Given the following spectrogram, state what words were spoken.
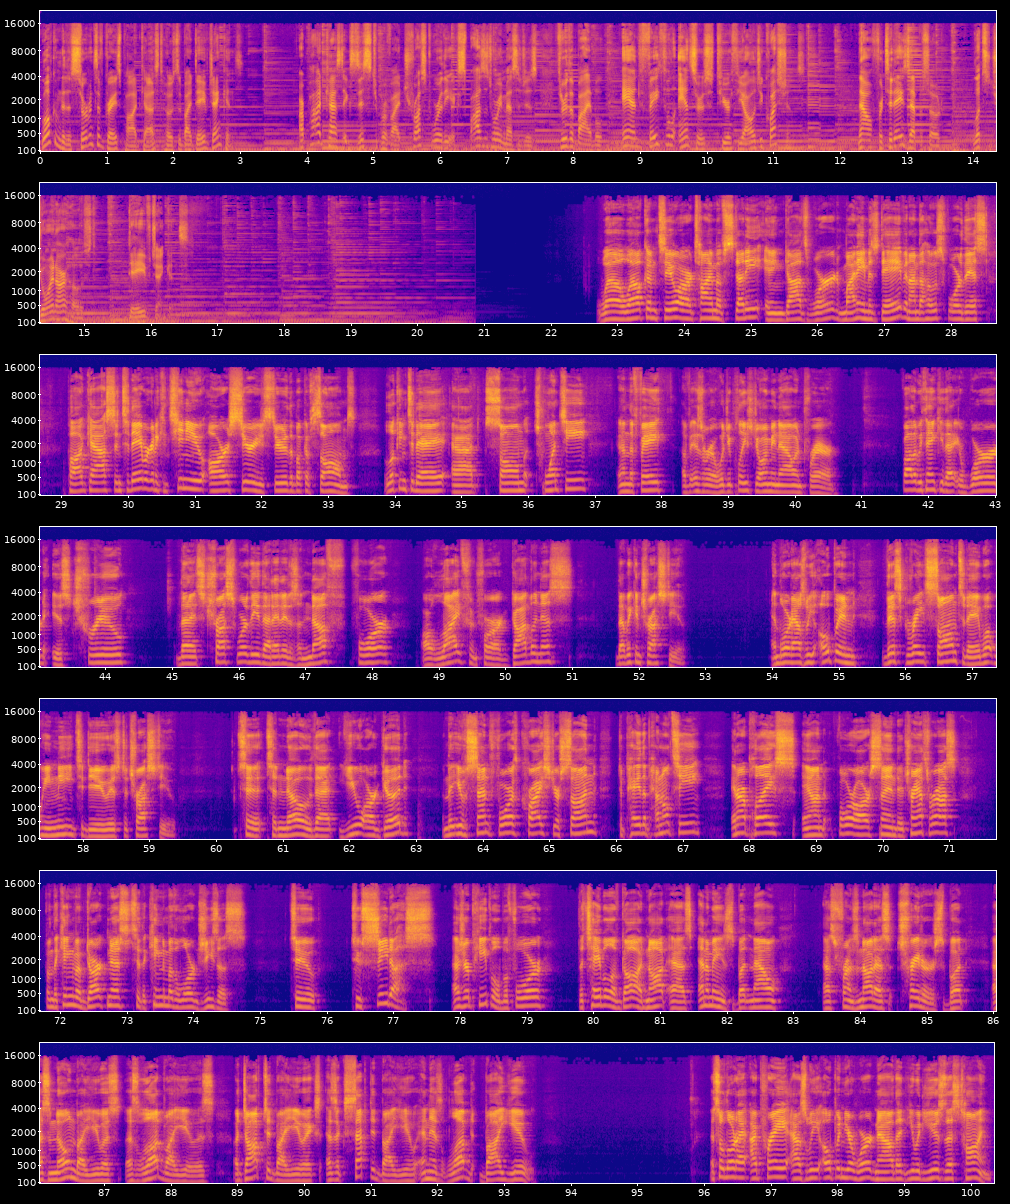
Welcome to the Servants of Grace podcast hosted by Dave Jenkins. Our podcast exists to provide trustworthy expository messages through the Bible and faithful answers to your theology questions. Now, for today's episode, let's join our host, Dave Jenkins. Well, welcome to our time of study in God's Word. My name is Dave, and I'm the host for this podcast. And today we're going to continue our series through the book of Psalms, looking today at Psalm 20 and the faith of Israel. Would you please join me now in prayer? Father, we thank you that your word is true, that it's trustworthy, that it is enough for our life and for our godliness that we can trust you. And Lord, as we open this great psalm today, what we need to do is to trust you, to, to know that you are good and that you've sent forth Christ your Son to pay the penalty in our place and for our sin, to transfer us from the kingdom of darkness to the kingdom of the Lord Jesus, to, to seat us as your people before the table of God, not as enemies, but now as friends, not as traitors, but as known by you, as, as loved by you, as adopted by you, as accepted by you, and as loved by you. And so, Lord, I, I pray as we open your word now that you would use this time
